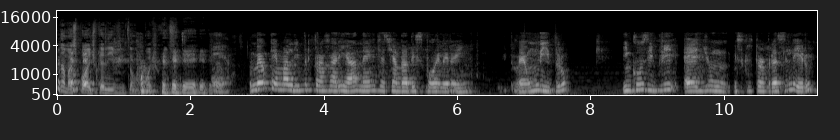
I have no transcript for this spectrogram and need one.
Não, mas pode, porque é livre, então pode. É. O meu tema livre pra variar, né? Já tinha dado spoiler aí. É um livro. Inclusive é de um escritor brasileiro.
